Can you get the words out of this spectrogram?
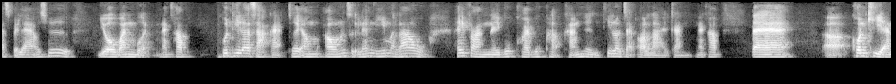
สต์ไปแล้ว ชื่อ Your One Word นะครับคุณธีรศักดิ์อะเคยเอาเอาหนังสือเล่มนี้มาเล่าให้ฟังในบุ๊กคอยบุ๊กคลับครั้งหนึ่งที่เราจัดออนไลน์กันนะครับ แต่ คนเขียน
